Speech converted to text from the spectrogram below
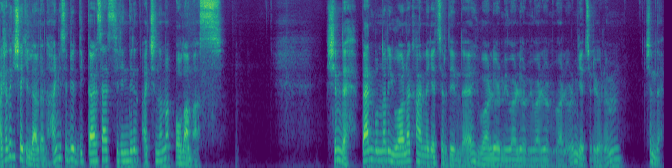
Aşağıdaki şekillerden hangisi bir dik dairesel silindirin açınımı olamaz? Şimdi ben bunları yuvarlak haline getirdiğimde yuvarlıyorum, yuvarlıyorum, yuvarlıyorum, yuvarlıyorum, getiriyorum. Şimdi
